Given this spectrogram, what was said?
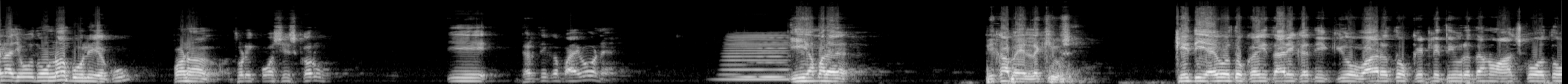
એના જેવું તો હું ન બોલી શકું, પણ થોડી કોશિશ કરું. એ ધરતી કપ આવ્યો ને એ અમારે ભીખાભાઈ લખ્યું છે. કેદી આવ્યો તો કઈ તારીખ હતી, કયો વાર હતો, કેટલી તીવ્રતાનો આંચકો હતો,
